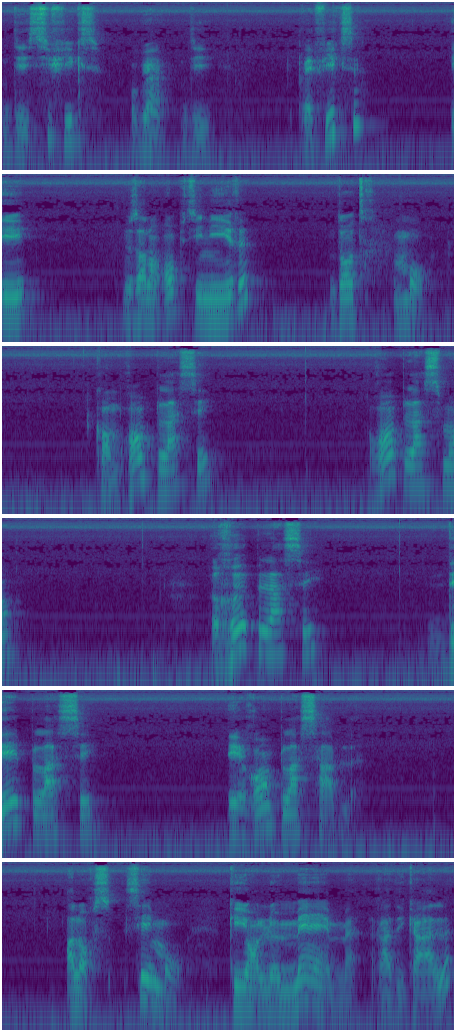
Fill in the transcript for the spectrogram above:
des suffixes ou bien des préfixes et nous allons obtenir d'autres mots comme remplacer, remplacement, replacer, déplacer et remplaçable. Alors, ces mots qui ont le même radical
